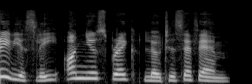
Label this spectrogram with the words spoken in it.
Previously on Newsbreak, Lotus FM.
